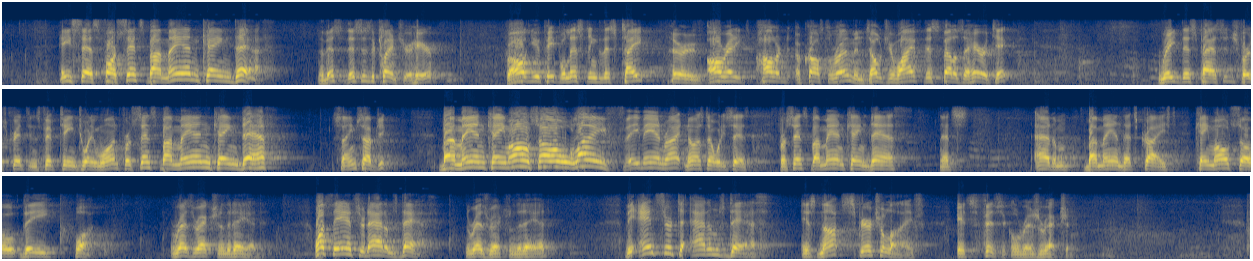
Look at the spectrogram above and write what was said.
he says, For since by man came death. Now, this, this is the clincher here. For all you people listening to this tape who already hollered across the room and told your wife this fellow's a heretic, read this passage, 1 Corinthians 15 21. For since by man came death, same subject, by man came also life. Amen, right? No, that's not what he says. For since by man came death, that's Adam, by man, that's Christ, came also the what? Resurrection of the dead. What's the answer to Adam's death? The resurrection of the dead. The answer to Adam's death is not spiritual life, it's physical resurrection.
